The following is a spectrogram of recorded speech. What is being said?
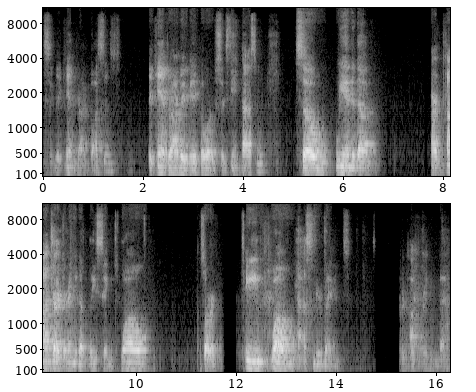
So they can't drive buses, they can't drive a vehicle over sixteen passengers. So we ended up, our contractor ended up leasing twelve, sorry, 13, 12 passenger vans. For Operating that,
